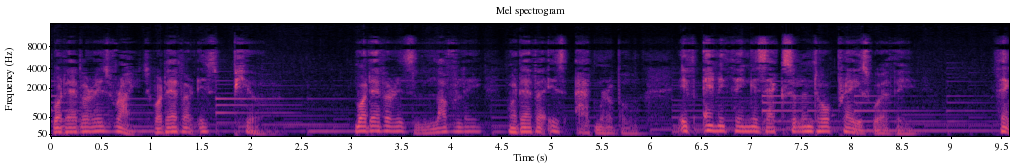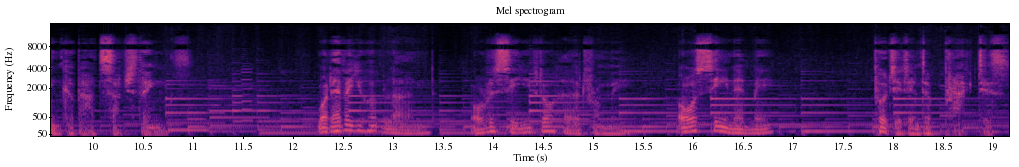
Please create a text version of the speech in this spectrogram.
whatever is right, whatever is pure, whatever is lovely, whatever is admirable, if anything is excellent or praiseworthy, think about such things. Whatever you have learned, or received or heard from me, or seen in me, put it into practice,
